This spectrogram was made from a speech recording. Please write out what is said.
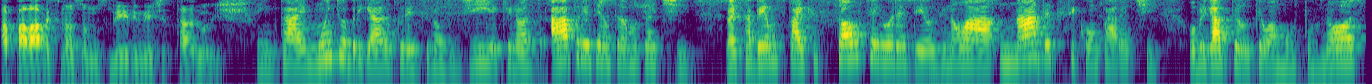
a palavra que nós vamos ler e meditar hoje. Sim, Pai, muito obrigada por esse novo dia que nós apresentamos a Ti. Nós sabemos, Pai, que só o Senhor é Deus e não há nada que se compara a Ti. Obrigado pelo teu amor por nós,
